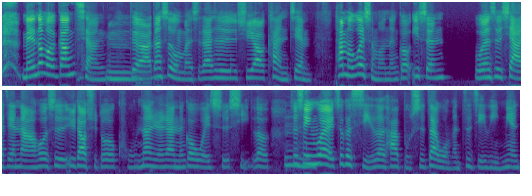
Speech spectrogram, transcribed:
没那么刚强，嗯，对啊，但是我们实在是需要看见他们为什么能够一生，无论是下监呐、或是遇到许多的苦难，仍然能够维持喜乐，嗯这是因为这个喜乐它不是在我们自己里面，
